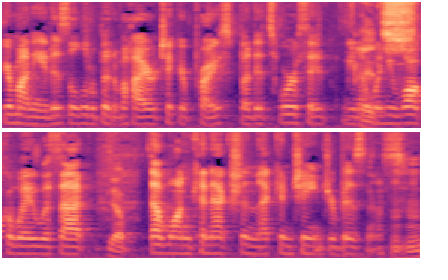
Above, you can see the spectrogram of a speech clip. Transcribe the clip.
your money. It is a little bit of a higher ticket price, but it's worth it. You know, it's, when you walk away with that yep. that one connection that can change your business. Mm-hmm.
